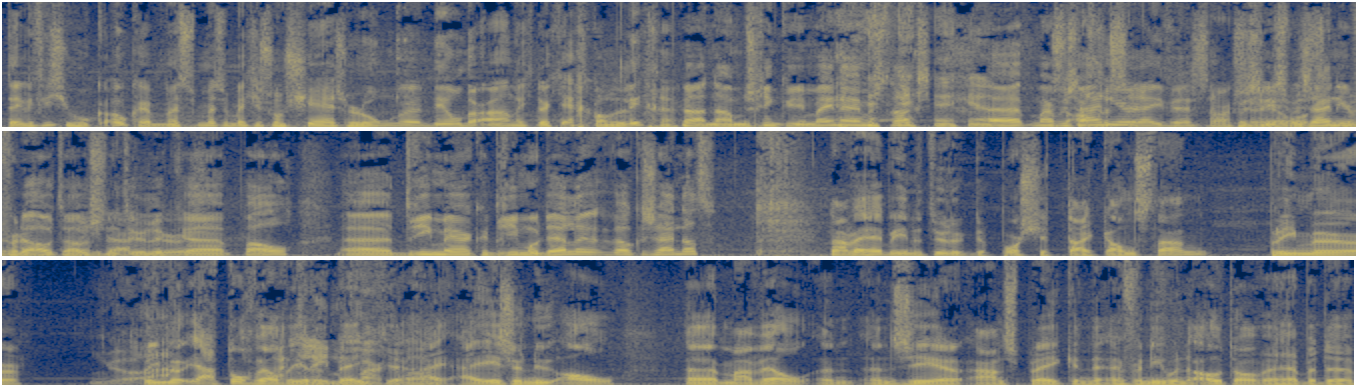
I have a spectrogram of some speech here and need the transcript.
televisiehoek ook heb. Met, met een beetje zo'n chaise longue deel eraan. Dat je, dat je echt kan liggen. Ja, nou, misschien kun je meenemen straks. ja. maar we zijn hier, hè, straks. Precies, we zijn hier voor de auto's natuurlijk. Paul, drie merken, drie modellen. Welke zijn dat? Nou, we hebben hier natuurlijk de Porsche Taycan staan. Primeur, ja, Primeur, ja toch wel weer een beetje. Hij, hij, is er nu al, uh, maar wel een, een zeer aansprekende en vernieuwende auto. We hebben de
